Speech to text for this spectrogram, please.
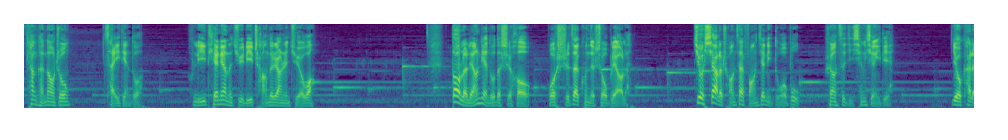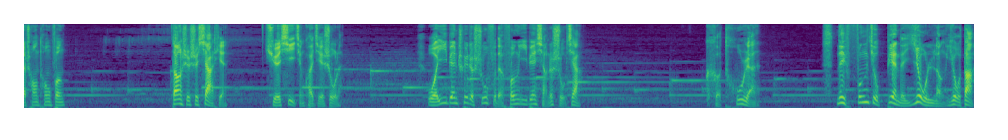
看看闹钟，才一点多。离天亮的距离长的让人绝望。到了两点多的时候，我实在困得受不了了，就下了床，在房间里踱步，让自己清醒一点，又开了窗通风。当时是夏天，学期已经快结束了，我一边吹着舒服的风，一边想着暑假。可突然，那风就变得又冷又大，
